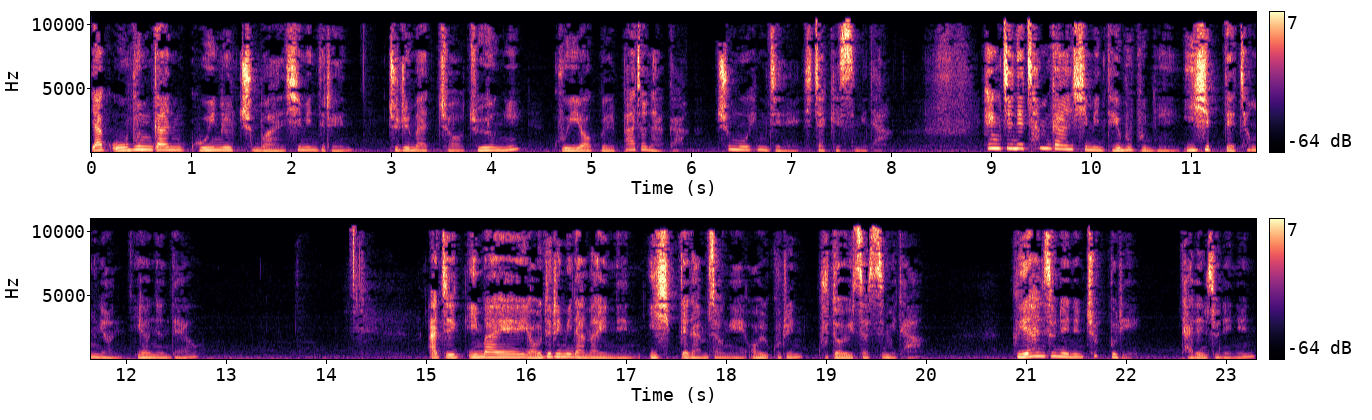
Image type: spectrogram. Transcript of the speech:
약 5분간 고인을 추모한 시민들은 줄을 맞춰 조용히 구역을 빠져나가 추모 행진을 시작했습니다. 행진에 참가한 시민 대부분이 20대 청년이었는데요. 아직 이마에 여드름이 남아있는 20대 남성의 얼굴은 굳어 있었습니다. 그의 한 손에는 촛불이, 다른 손에는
